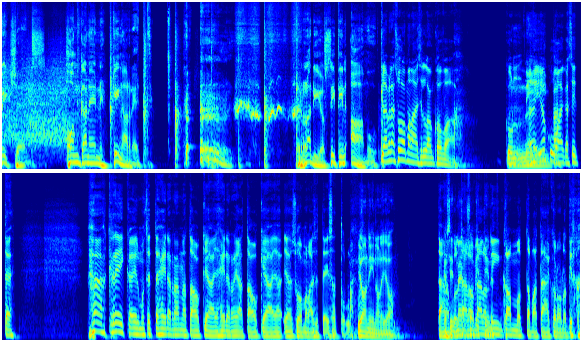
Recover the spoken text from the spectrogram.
Richards, Honkanen Kinaret. Radio Cityn aamu. Kyllä meillä suomalaisilla on kovaa. Kun Niinpä. eh, joku aika sitten häh, Kreikka ilmoitti, että heidän rannat aukeaa ja heidän rajat aukeaa ja, ja suomalaiset ei saa tulla. Joo, niin oli joo. Täällä Ja on, kun, me täällä on, täällä on niin kammottava tämä koronatila.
